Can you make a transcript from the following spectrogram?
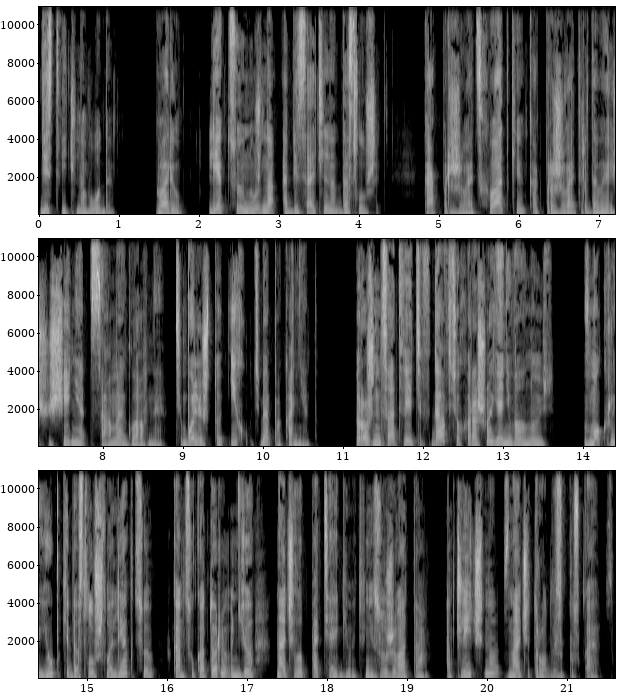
действительно, воды. Говорю, лекцию нужно обязательно дослушать. Как проживать схватки, как проживать родовые ощущения – самое главное. Тем более, что их у тебя пока нет. Рожница, ответив «Да, все хорошо, я не волнуюсь», в мокрой юбке дослушала лекцию, к концу которой у нее начало подтягивать внизу живота. Отлично, значит, роды запускаются.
